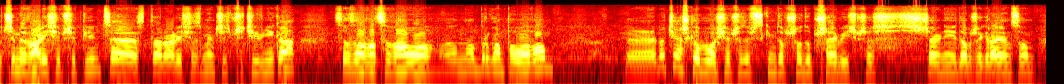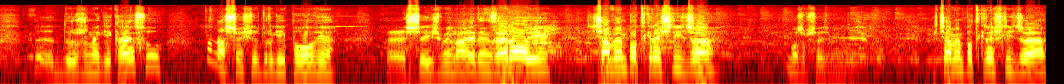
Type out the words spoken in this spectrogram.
Utrzymywali się przy piłce, starali się zmęczyć przeciwnika, co zaowocowało no, drugą połową. E, no ciężko było się przede wszystkim do przodu przebić przez szczelnie i dobrze grającą e, drużynę GKS-u. No, na szczęście w drugiej połowie e, szliśmy na 1-0 i chciałbym podkreślić, że... Może przejdźmy gdzieś. Chciałbym podkreślić, że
